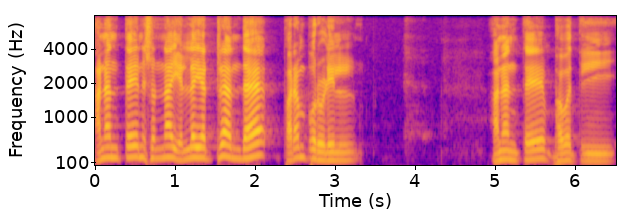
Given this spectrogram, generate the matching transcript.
அனந்தேன்னு சொன்னால் எல்லையற்ற அந்த பரம்பொருளில். அனந்தே பவதி.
